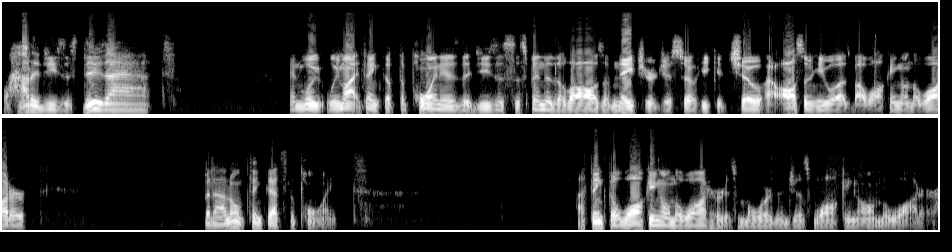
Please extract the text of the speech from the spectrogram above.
Well, how did Jesus do that? And we, we might think that the point is that Jesus suspended the laws of nature just so he could show how awesome he was by walking on the water. But I don't think that's the point. I think the walking on the water is more than just walking on the water.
